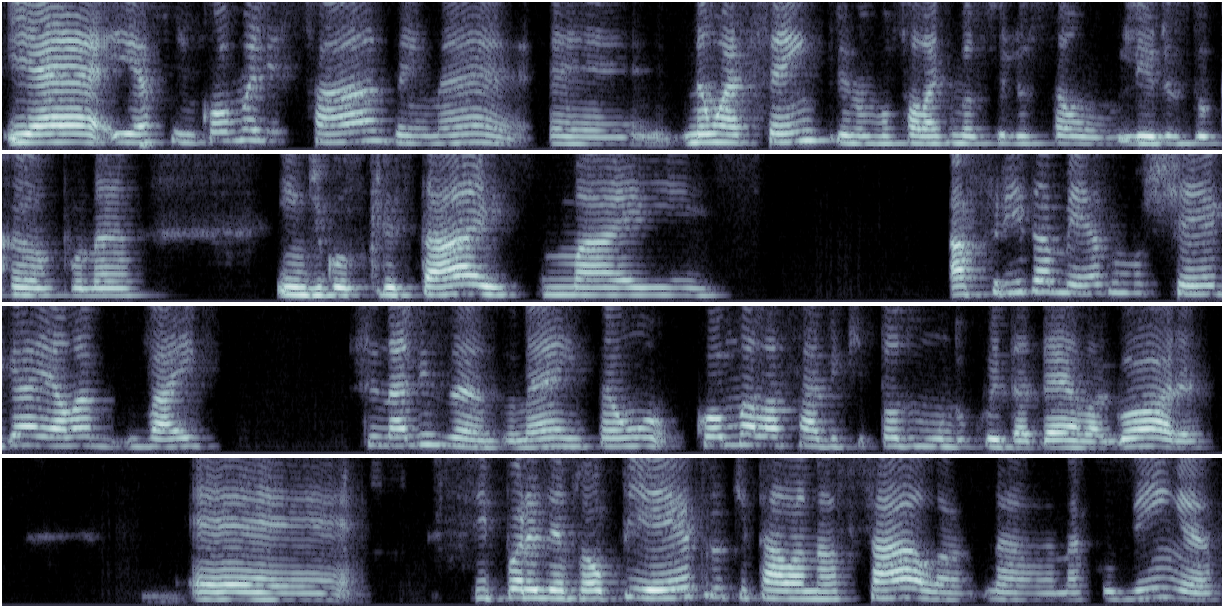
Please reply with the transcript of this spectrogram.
e é e assim como eles fazem, né? É, não é sempre, não vou falar que meus filhos são lírios do campo, né? Índigos cristais, mas a Frida mesmo chega, ela vai sinalizando, né? Então, como ela sabe que todo mundo cuida dela agora, é, se, por exemplo, é o Pietro que está lá na sala, na, na cozinha,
